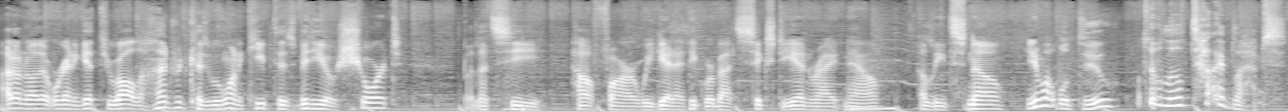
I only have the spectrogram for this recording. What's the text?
I don't know that we're going to get through all 100 because we want to keep this video short. But let's see how far we get. I think we're about 60 in right now. Elite Snow. You know what we'll do? We'll do a little time lapse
